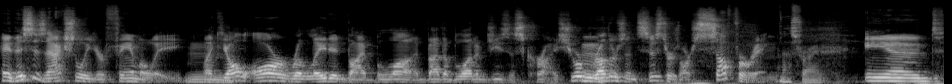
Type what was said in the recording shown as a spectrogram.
hey, this is actually your family. Mm. Like y'all are related by blood, by the blood of Jesus Christ. Your mm. brothers and sisters are suffering. That's right and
